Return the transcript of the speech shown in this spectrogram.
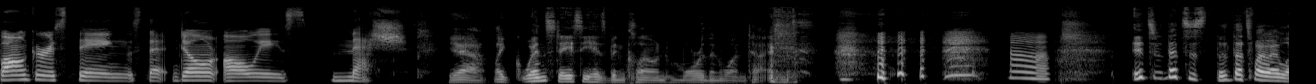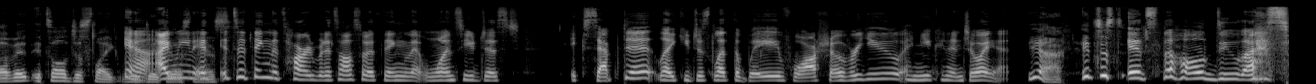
bonkers things that don't always mesh. Yeah. Like Gwen Stacy has been cloned more than one time. Ah. It's, that's just, that's why I love it. It's all just like, yeah, I mean, it's it's a thing that's hard, but it's also a thing that once you just accept it, like you just let the wave wash over you and you can enjoy it. yeah. It's just, It's the whole do less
